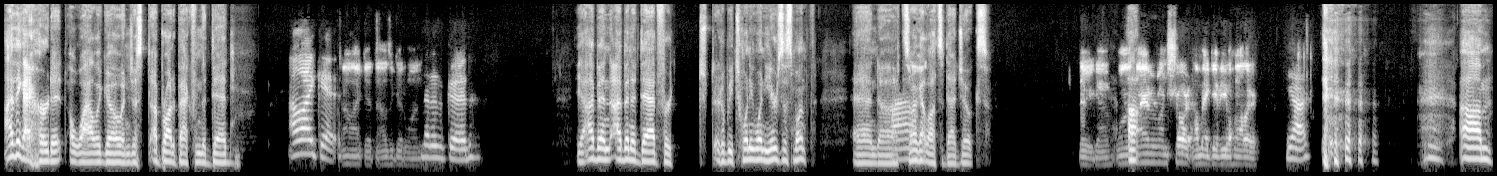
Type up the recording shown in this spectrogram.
I think I heard it a while ago and just I brought it back from the dead. I like it. I like it. That was a good one. That is good. Yeah, I've been I've been a dad for t- it'll be 21 years this month, and uh, so I got lots of dad jokes. There you go. Well, Uh, if I ever run short, I might give you a holler. Yeah. um,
